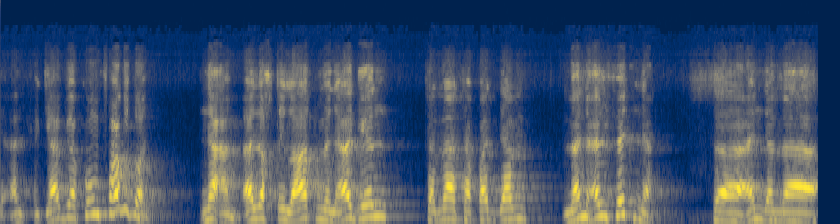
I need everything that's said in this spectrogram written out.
الحجاب يكون فرضا. نعم الاختلاط من أجل كما تقدم منع الفتنة. فعندما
